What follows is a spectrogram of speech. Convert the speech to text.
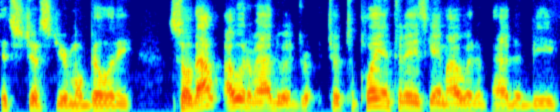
it's just your mobility. So that I would have had to to, to play in today's game. I would have had to be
